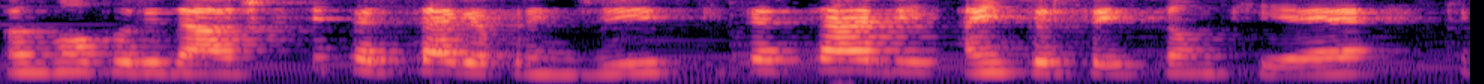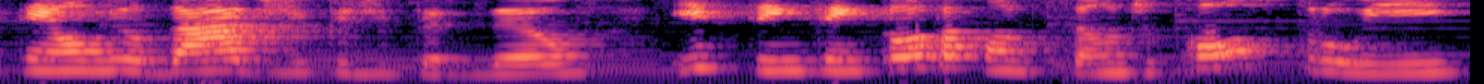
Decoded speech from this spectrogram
mas uma autoridade que se percebe aprendiz, que percebe a imperfeição que é, que tem a humildade de pedir perdão e sim tem toda a condição de construir,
